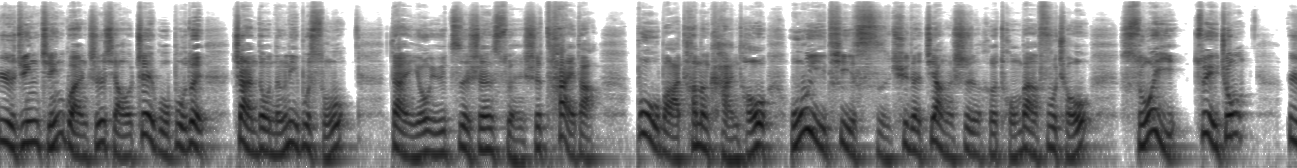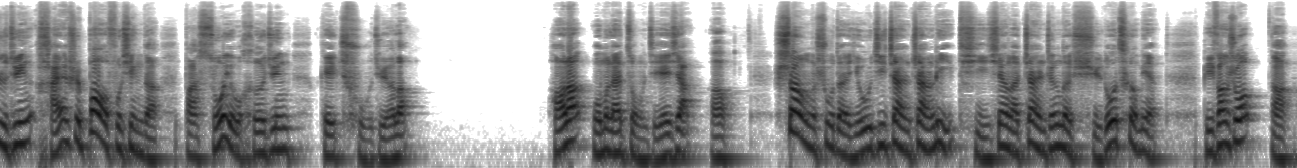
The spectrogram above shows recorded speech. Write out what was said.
日军尽管知晓这股部队战斗能力不俗，但由于自身损失太大，不把他们砍头，无以替死去的将士和同伴复仇，所以最终日军还是报复性的把所有荷军给处决了。好了，我们来总结一下啊。上述的游击战战例体现了战争的许多侧面，比方说啊，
